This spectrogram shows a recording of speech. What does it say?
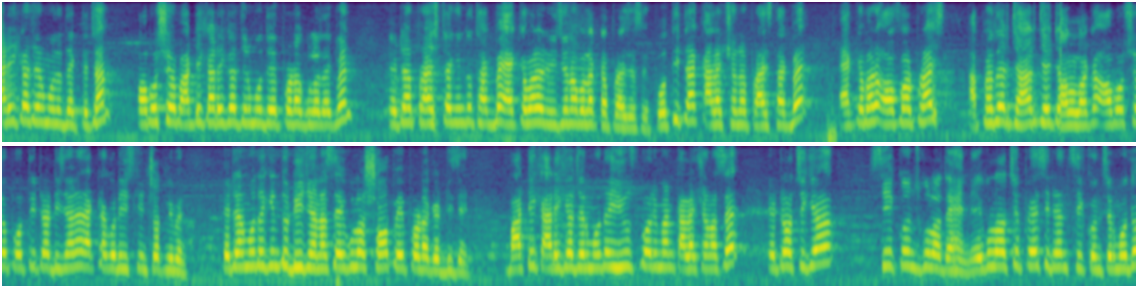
আরি কাজের মধ্যে দেখতে চান, অবশ্যই বাটিক আরি কাজের মধ্যে এই প্রোডাক্টগুলো দেখবেন। এটার প্রাইসটা কিন্তু থাকবে একেবারে রিজনেবল একটা প্রাইস আছে। প্রতিটা কালেকশনের প্রাইস থাকবে, একেবারে অফার প্রাইস আপনাদের যার যেটা ভালো লাগে, অবশ্যই প্রতিটা ডিজাইনের একটা করে স্ক্রিনশট নেবেন। এটার মধ্যে কিন্তু ডিজাইন আছে, এগুলো সব এই প্রোডাক্টের ডিজাইন বাটিক আরি কাজের মধ্যে হিউজ পরিমাণ কালেকশন আছে। এটা হচ্ছে গিয়ে সিকোয়েন্সগুলো দেখেন। এগুলো হচ্ছে প্রেসিডেন্ট সিকোয়েন্সের মধ্যে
